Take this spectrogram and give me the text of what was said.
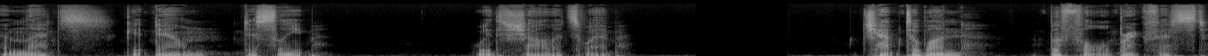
and let's get down to sleep with Charlotte's Web. Chapter 1 Before Breakfast.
